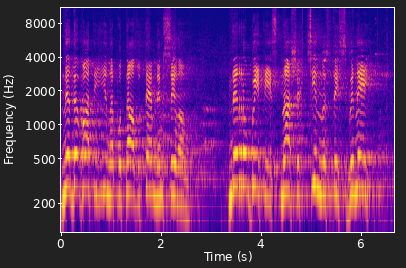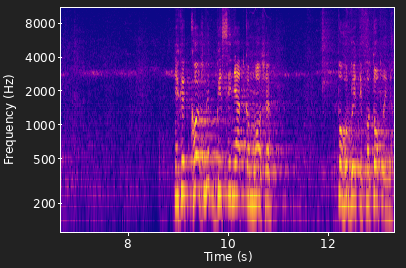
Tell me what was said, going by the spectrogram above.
не давати її на поталу темним силам, не робити з наших цінностей свиней, яке кожне бісенятко може погубити потопленням.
